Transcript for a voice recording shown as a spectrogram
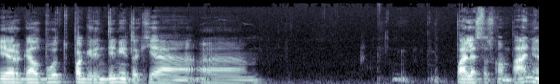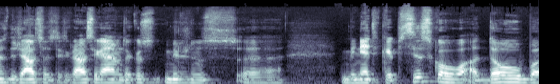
ir galbūt pagrindiniai tokie e, paliestos kompanijos, didžiausios, tai tikriausiai galime tokius milžinus e, minėti kaip Cisco, Adobe,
